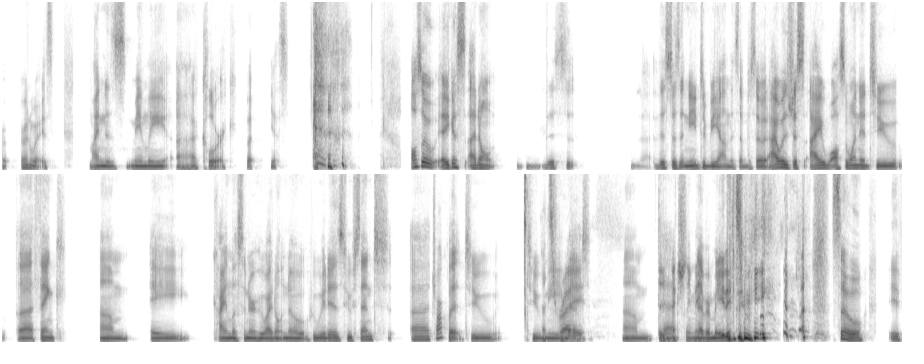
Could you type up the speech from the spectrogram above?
our own ways. Mine is mainly uh, caloric, but yes. Also, I guess I don't. This uh, this doesn't need to be on this episode. I was just. I also wanted to uh, thank um, a kind listener who I don't know who it is who sent uh, chocolate to to That's me. that, right. um, Didn't that actually make never made it to me. so if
